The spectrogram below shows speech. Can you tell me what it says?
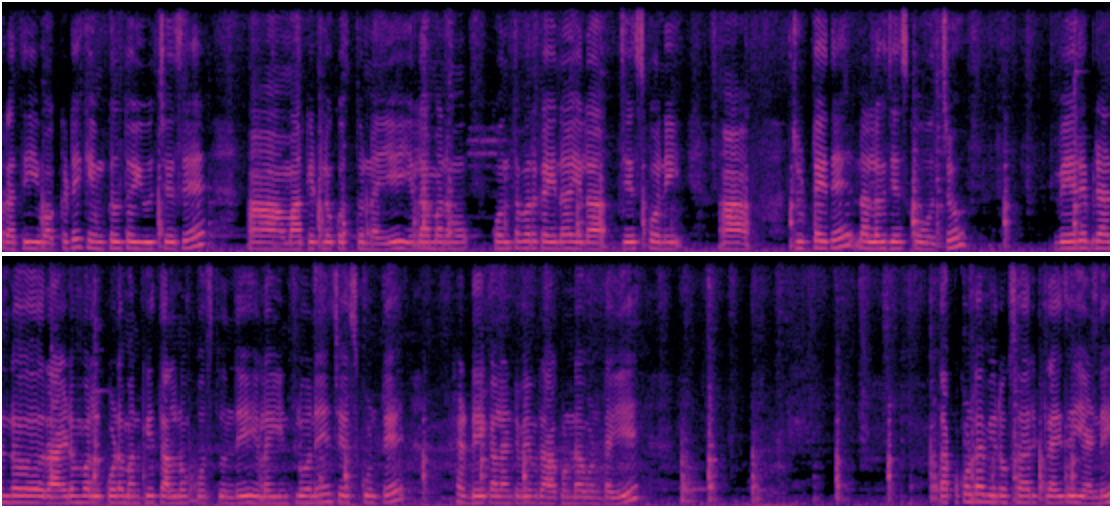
ప్రతి ఒక్కటి కెమికల్తో యూజ్ చేసే మార్కెట్లోకి వస్తున్నాయి. ఇలా మనము కొంతవరకు అయినా ఇలా చేసుకొని జుట్టు అయితే నల్లగా చేసుకోవచ్చు. వేరే బ్రాండ్ రాయడం వల్ల కూడా మనకి తలనొప్పి వస్తుంది. ఇలా ఇంట్లోనే చేసుకుంటే హెడేక్ అలాంటివి ఏం రాకుండా ఉంటాయి. తప్పకుండా మీరు ఒకసారి ట్రై చేయండి.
